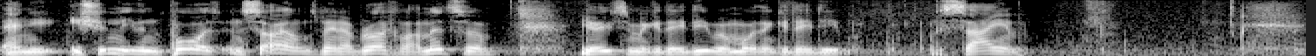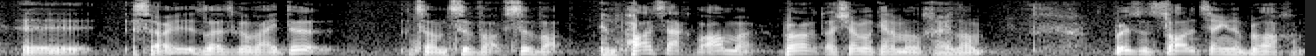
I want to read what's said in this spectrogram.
And he, he shouldn't even pause in silence. More than kedei dibur. Uh, sorry, let's go weiter. Zum Sivav, Sivav. In Pasach v'Amar, Baruch Hashem l'kenem l'chaylam, person started saying the bracha.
